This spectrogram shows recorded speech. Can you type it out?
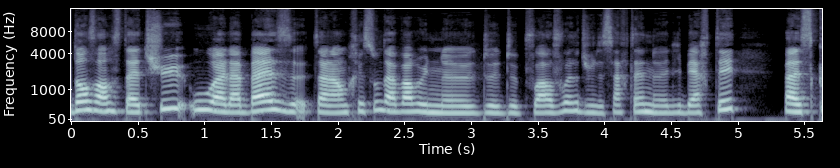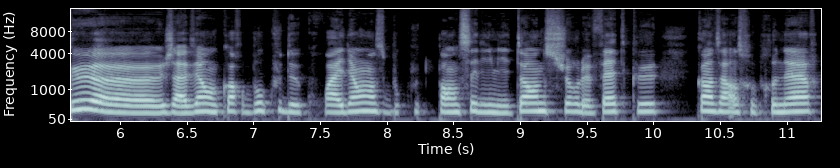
dans un statut où à la base tu as l'impression d'avoir une de, de pouvoir jouir d'une certaine liberté parce que euh, j'avais encore beaucoup de croyances, beaucoup de pensées limitantes sur le fait que quand tu es entrepreneur,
